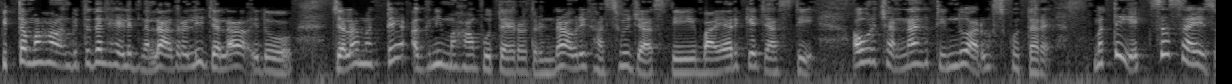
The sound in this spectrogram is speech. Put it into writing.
ಪಿತ್ತ ಮಹಾ ಪಿತ್ತದಲ್ಲಿ ಹೇಳಿದ್ನಲ್ಲ ಅದರಲ್ಲಿ ಜಲ ಇದು ಜಲ ಮತ್ತೆ ಅಗ್ನಿ ಮಹಾಭೂತ ಇರೋದ್ರಿಂದ ಅವ್ರಿಗೆ ಹಸಿವು ಜಾಸ್ತಿ ಬಾಯಾರಿಕೆ ಜಾಸ್ತಿ ಅವರು ಚೆನ್ನಾಗಿ ತಿಂದು ಅರಗಿಸ್ಕೋತಾರೆ. ಮತ್ತೆ ಎಕ್ಸಸೈಸ್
